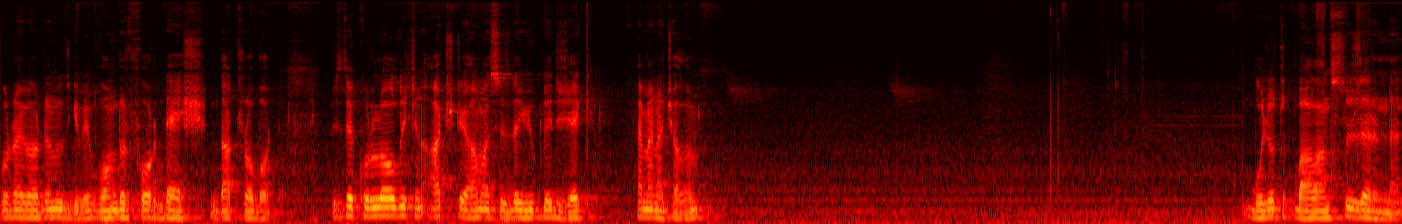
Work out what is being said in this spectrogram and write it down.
Burada gördüğünüz gibi Wonder for Dash robot. Bizde kurulu olduğu için aç diyor ama sizde yüklenecek. Hemen açalım. Bluetooth bağlantısı üzerinden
